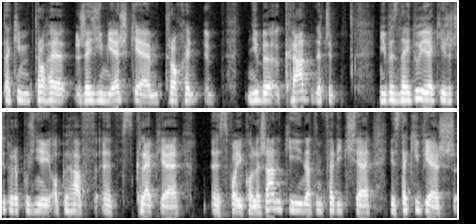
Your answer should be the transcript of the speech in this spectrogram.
takim trochę rzezimieszkiem, trochę niby krad, znaczy niby znajduje jakieś rzeczy, które później opycha w, w sklepie swojej koleżanki na tym Feriksie. Jest taki, wiesz,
